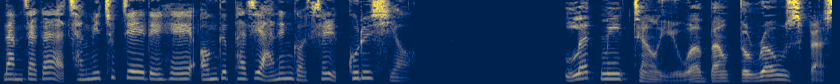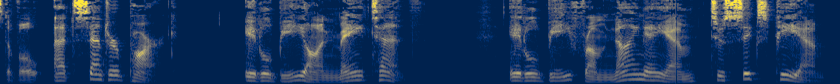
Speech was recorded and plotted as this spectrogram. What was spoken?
남자가 장미 축제에 대해 언급하지 않은 것을 고르시오. Let me tell you about the Rose Festival at Center Park. It'll be on May 10th. It'll be from 9 a.m. to 6 p.m.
